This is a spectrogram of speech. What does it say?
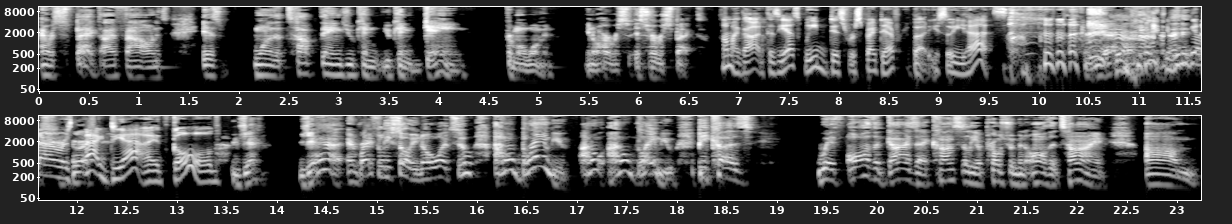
And respect, I found, is one of the top things you can you can gain from a woman. You know, her is her respect. Oh my God! Because yes, we disrespect everybody. So yes, yeah. if we get our respect, yeah, it's gold. Yeah, yeah, and rightfully so. You know what? Too, I don't blame you. I don't. I don't blame you because with all the guys that constantly approach women all the time, um,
